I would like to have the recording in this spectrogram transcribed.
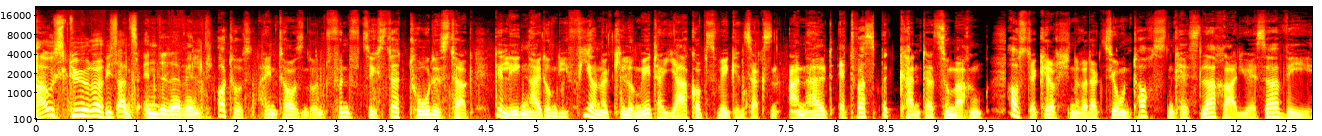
Haustüre bis ans Ende der Welt. Ottos 1050. Todestag. Gelegenheit, um die 400 Kilometer Jakobsweg in Sachsen-Anhalt etwas bekannter zu machen. Aus der Kirchenredaktion Torsten Kessler, Radio SAW.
